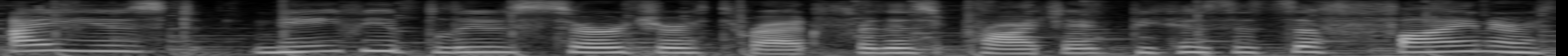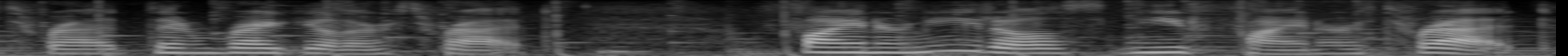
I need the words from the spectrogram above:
I used navy blue serger thread for this project because it's a finer thread than regular thread. Finer needles need finer thread.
